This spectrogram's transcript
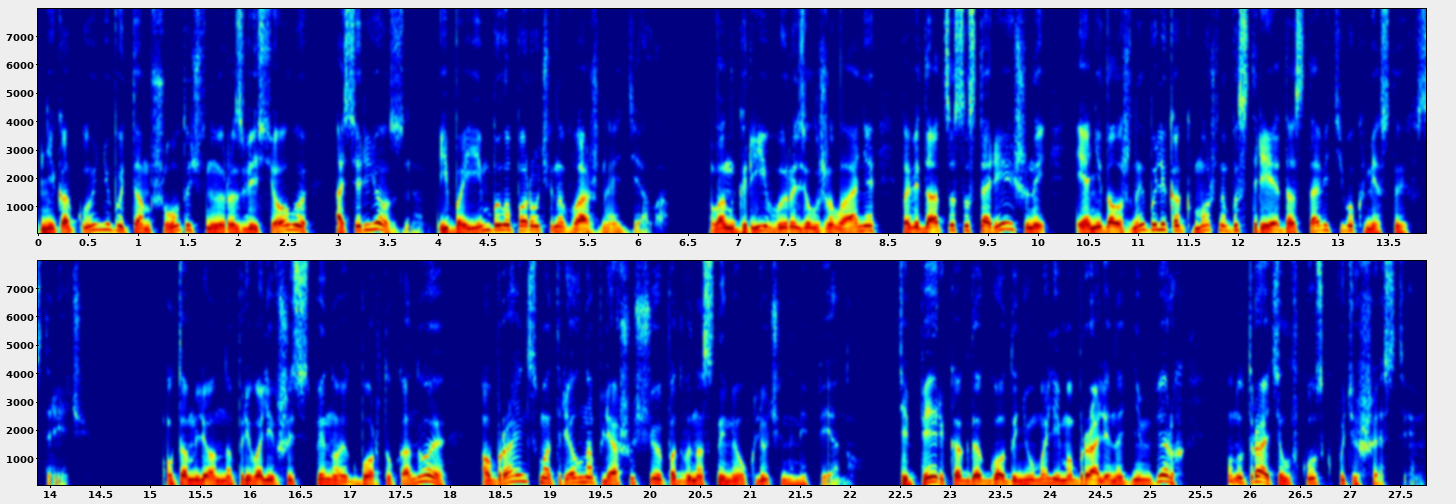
Не какую-нибудь там шуточную, развеселую, а серьезную, ибо им было поручено важное дело. Лангри выразил желание повидаться со старейшиной, и они должны были как можно быстрее доставить его к месту их встречи. Утомленно привалившись спиной к борту каноэ, О'Брайен смотрел на пляшущую под выносными уключенными пену. Теперь, когда годы неумолимо брали над ним верх, он утратил вкус к путешествиям.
